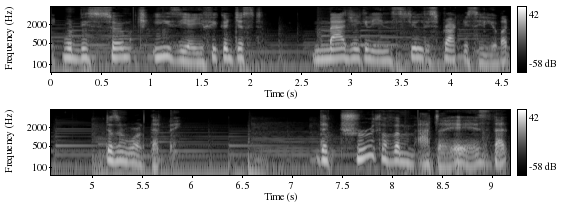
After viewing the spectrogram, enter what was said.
It would be so much easier if you could just magically instill this practice in you, but it doesn't work that way. The truth of the matter is that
